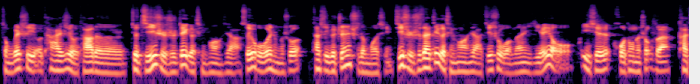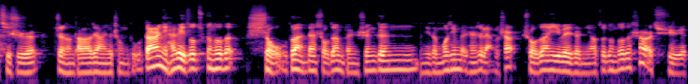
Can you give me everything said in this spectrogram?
总归是有，它还是有它的。就即使是这个情况下，所以我为什么说它是一个真实的模型？即使是在这个情况下，即使我们也有一些活动的手段，它其实。只能达到这样一个程度。当然，你还可以做更多的手段，但手段本身跟你的模型本身是两个事儿。手段意味着你要做更多的事儿去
